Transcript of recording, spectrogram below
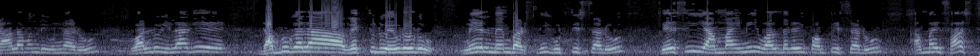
చాలా మంది ఉన్నారు. వాళ్ళు ఇలాగే డబ్బు గల వ్యక్తులు ఎవడెవడు మేల్ మెంబర్స్ని గుర్తిస్తాడు చేసి ఈ అమ్మాయిని వాళ్ళ దగ్గరికి పంపిస్తాడు. అమ్మాయి ఫస్ట్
